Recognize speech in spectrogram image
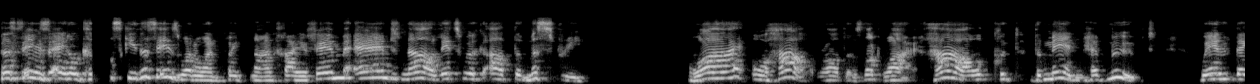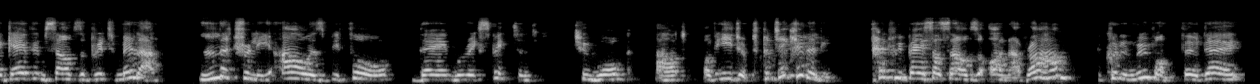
This is Aidel Kazilsky. This is 101.9 Chai FM. And now let's work out the mystery why or how, rather, it's not why, how could the men have moved when they gave themselves a Brit Milah literally hours before they were expected to walk out of Egypt, particularly that we base ourselves on Abraham, who couldn't move on the third day,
